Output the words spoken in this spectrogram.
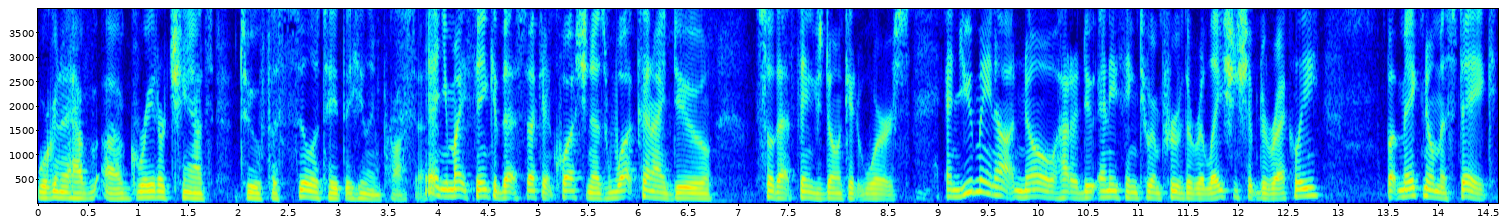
we're going to have a greater chance to facilitate the healing process. Yeah, and you might think of that second question as what can I do so that things don't get worse? And you may not know how to do anything to improve the relationship directly, but make no mistake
